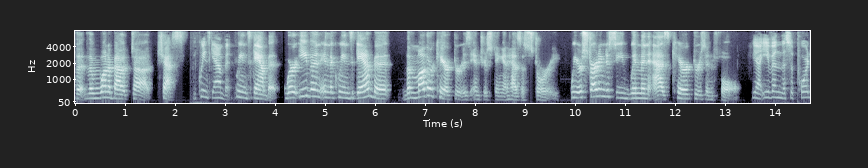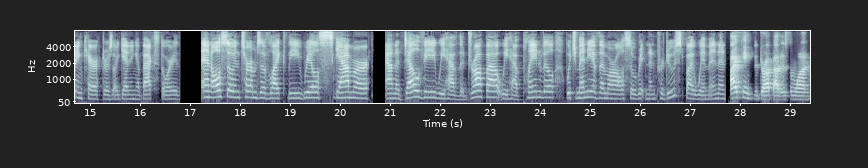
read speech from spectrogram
the, the one about uh, chess. Queen's Gambit. Queen's Gambit, where even in the Queen's Gambit, the mother character is interesting and has a story. We are starting to see women as characters in full. Yeah, even the supporting characters are getting a backstory. And also in terms of like the real scammer Anna Delvey, we have The Dropout, we have Plainville, which many of them are also written and produced by women. And I think The Dropout is the one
